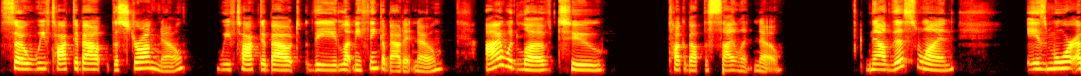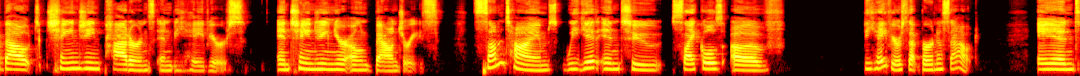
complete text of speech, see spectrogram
So we've talked about the strong no. We've talked about the let me think about it no. I would love to talk about the silent no. Now, this one is more about changing patterns and behaviors and changing your own boundaries. Sometimes we get into cycles of behaviors that burn us out. And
